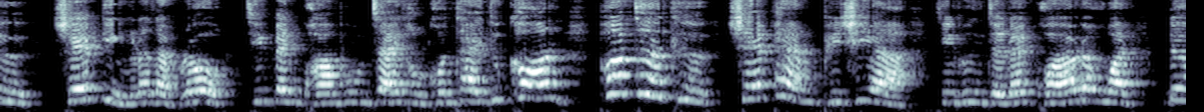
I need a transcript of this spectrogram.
คือเชฟหญิงระดับโลกที่เป็นความภูมิใจของคนไทยทุกคน เพราะเธอคือเชฟแพมพิชยา ที่เพิ่งจะได้คว้ารางวัล The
